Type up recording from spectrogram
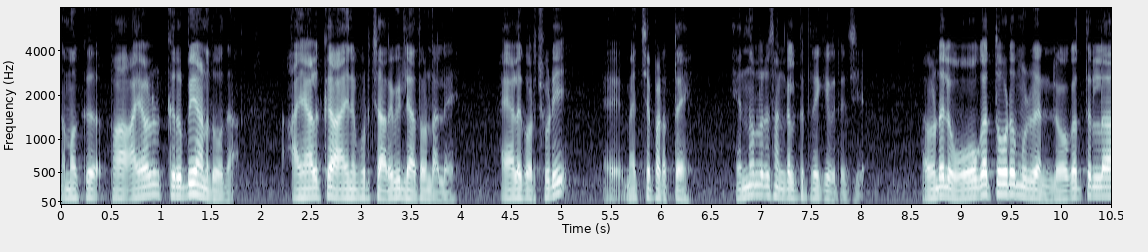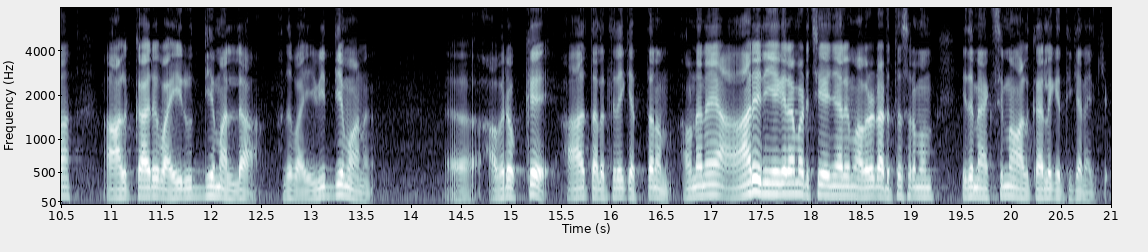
നമുക്ക് അയാളോട് കൃപയാണ് തോന്നുക. അയാൾക്ക് അതിനെക്കുറിച്ച് അറിവില്ലാത്തതുകൊണ്ടല്ലേ അയാൾ കുറച്ചുകൂടി മെച്ചപ്പെടട്ടെ എന്നുള്ളൊരു സങ്കല്പത്തിലേക്ക് വരിക ചെയ്യുക അതുകൊണ്ട് ലോകത്തോട് മുഴുവൻ ലോകത്തുള്ള ആൾക്കാർ വൈരുദ്ധ്യമല്ല അത് വൈവിധ്യമാണ്. അവരൊക്കെ ആ തലത്തിലേക്ക് എത്തണം. അതുകൊണ്ട് തന്നെ ആര് നീകരം പഠിച്ചു കഴിഞ്ഞാലും അവരുടെ അടുത്ത ശ്രമം ഇത് മാക്സിമം ആൾക്കാരിലേക്ക് എത്തിക്കാനായിരിക്കും.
